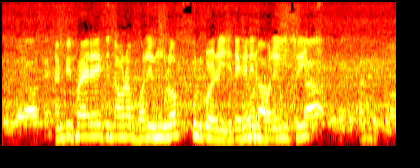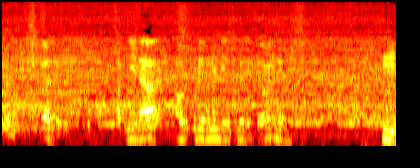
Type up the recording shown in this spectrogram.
ফুল করা আছে। অ্যাম্পিফায়ারের কিন্তু আমরা ভলিউমগুলো ফুল করে নিয়েছি। দেখে নিন ভলিউম সুইচ এখানে দেখতে পাবেন ঠিক আছে? আপনি এটা আউটপুট এখানে ডিসপ্লে দেখতে পাবেন। হুম।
